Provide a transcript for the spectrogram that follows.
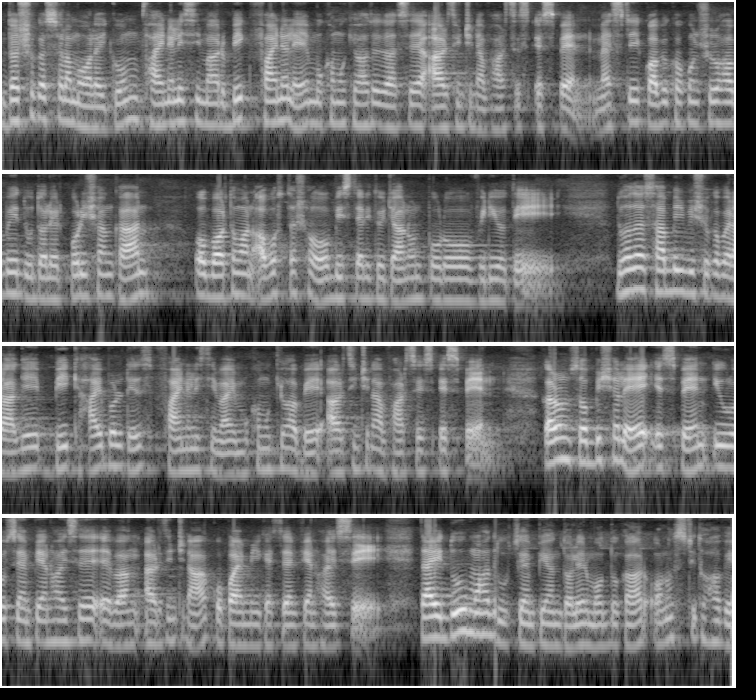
দর্শক, আসসালামু আলাইকুম। ফাইনালি সিমার বিগ ফাইনালে মুখোমুখি হতে যাচ্ছে আর্জেন্টিনা ভার্সেস স্পেন। ম্যাচটি কবে কখন শুরু হবে, দু দলের পরিসংখ্যান ও বর্তমান অবস্থা সহ বিস্তারিত জানুন পুরো ভিডিওতে। দু বিশ্বকাপের আগে বিগ হাই ভোল্টেজ ফাইনালি সীমায় মুখোমুখি হবে আর্জেন্টিনা ভার্সেস স্পেন। কারণ চব্বিশ সালে স্পেন ইউরো চ্যাম্পিয়ন হয়েছে এবং আর্জেন্টিনা কোপা আমেরিকা চ্যাম্পিয়ন হয়েছে। তাই দু মহাদ চ্যাম্পিয়ন দলের মধ্যকার অনুষ্ঠিত হবে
